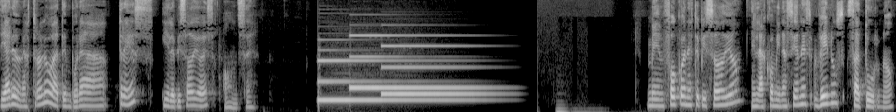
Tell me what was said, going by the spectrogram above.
Diario de una astróloga, temporada 3, y el episodio es 11. Me enfoco en este episodio en las combinaciones Venus-Saturno,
